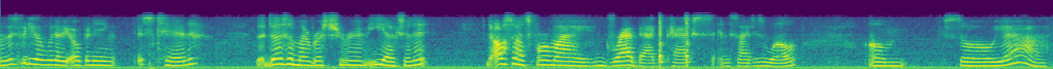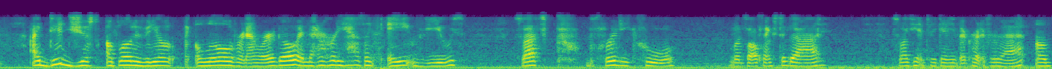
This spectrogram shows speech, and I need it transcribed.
In this video, I'm going to be opening this tin that does have my Reshiram EX in it. It also has four of my grab bag packs inside as well. Um, so yeah. I did just upload a video like, a little over an hour ago, and that already has like eight views. So that's pretty cool. That's all thanks to God. So I can't take any of the credit for that. Um,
